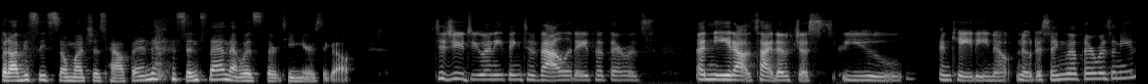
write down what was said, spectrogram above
but obviously so much has happened since then that was 13 years ago. Did you do anything to validate that there was a need outside of just you and katie no- noticing that there was a need?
